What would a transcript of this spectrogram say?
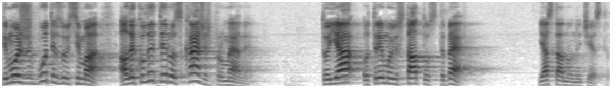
ти можеш бути з усіма. Але коли ти розкажеш про мене, то я отримую статус тебе. Я стану нечистим.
